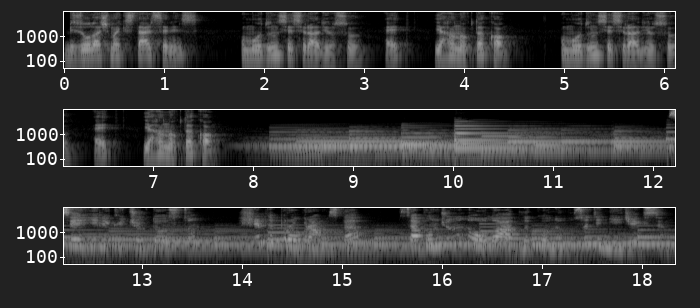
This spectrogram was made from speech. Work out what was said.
Bize ulaşmak isterseniz Umutun Sesi Radyosu et yaha.com Umutun Sesi Radyosu et yaha.com Sevgili küçük dostum, şimdi programımızda Sabuncunun Oğlu adlı konumuzu dinleyeceksin.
